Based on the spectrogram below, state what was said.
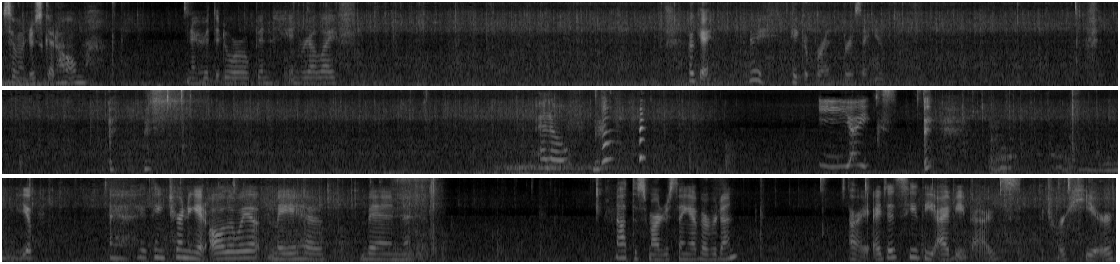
Someone just got home. And I heard the door open in real life. Okay, me take a breath for a second. Hello. Yikes. yep. I think turning it all the way up may have been not the smartest thing I've ever done. Alright, I did see the IV bags, which were here.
